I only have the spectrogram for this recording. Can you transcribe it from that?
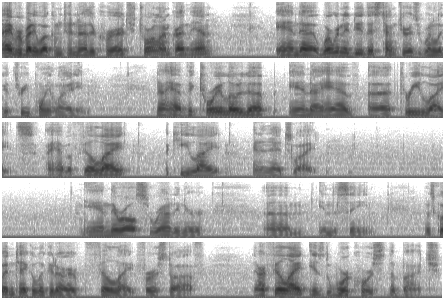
Hi everybody, welcome to another Carrara tutorial. I'm Cripeman. And uh, what we're going to do this time through is we're going to look at three-point lighting. Now I have Victoria loaded up and I have uh, three lights. I have a fill light, a key light, and an edge light. And they're all surrounding her um, in the scene. Let's go ahead and take a look at our fill light first off. Now our fill light is the workhorse of the bunch.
